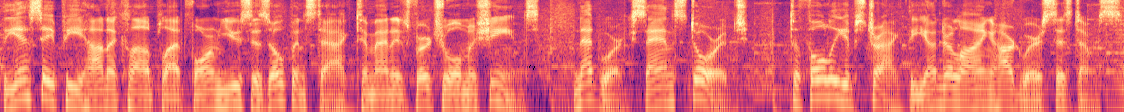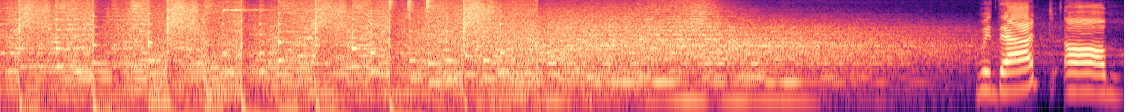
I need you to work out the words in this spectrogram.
The SAP HANA Cloud Platform uses OpenStack to manage virtual machines, networks, and storage to fully abstract the underlying hardware systems. With that, um,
